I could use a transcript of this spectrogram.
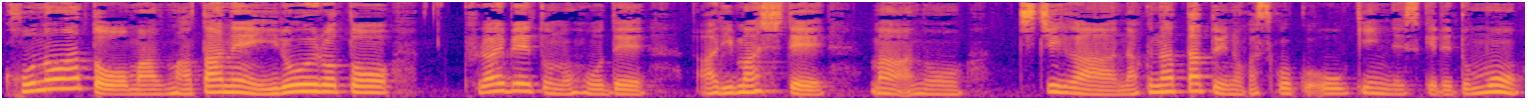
この後、まあ、またねいろいろとプライベートの方でありまして、まあ、あの父が亡くなったというのがすごく大きいんですけれども、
